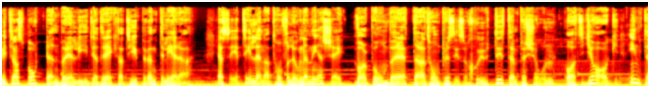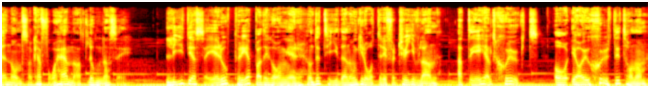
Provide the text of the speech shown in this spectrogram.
Vid transporten börjar Lydia direkt att hyperventilera. Jag säger till henne att hon får lugna ner sig varpå hon berättar att hon precis har skjutit en person och att jag inte är någon som kan få henne att lugna sig. Lydia säger upprepade gånger under tiden hon gråter i förtvivlan att det är helt sjukt och jag har ju skjutit honom.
